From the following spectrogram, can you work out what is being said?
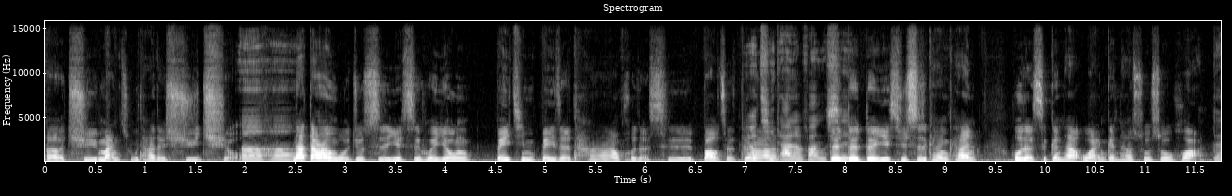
呃，去满足他的需求。嗯哼。那当然，我就是也是会用背巾背着他，或者是抱着他，用其他的方式。对对对，也去试试看看，或者是跟他玩，跟他说说话。对，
